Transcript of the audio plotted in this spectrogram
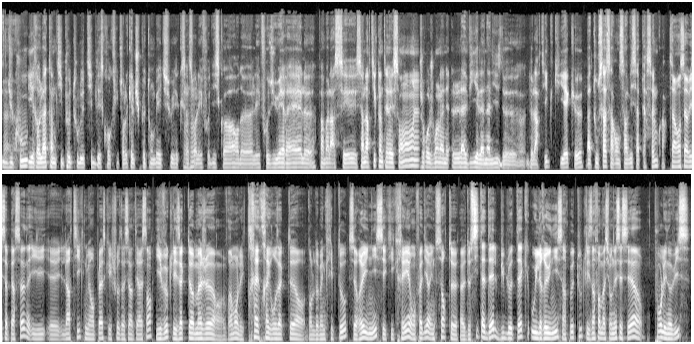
Du coup, ils relatent un petit peu tout le type d'escroquerie sur lequel tu peux tomber dessus, que ce Mhm. soit les faux Discord, euh, les faux URL. euh, Enfin voilà, c'est un article intéressant. Je rejoins la- l'avis et l'analyse de, de l'article qui est que bah, tout ça, ça rend service à personne, quoi. Ça rend service à personne. Il- L'article met en place quelque chose d'assez intéressant. Il veut que les acteurs majeurs, vraiment les très très gros acteurs dans le domaine crypto, se réunissent et qui créent, on va dire, une sorte de citadelle, bibliothèque, où ils réunissent un peu toutes les informations nécessaires pour les novices,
